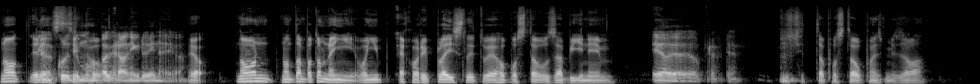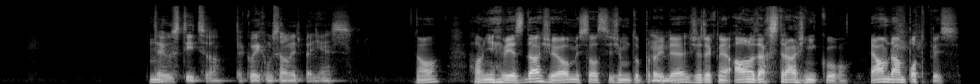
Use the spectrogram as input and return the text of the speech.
No, jeden z kvůli tomu pak hrál někdo jiný, jo. Jo. No on, on, tam potom není. Oni jako replaceli tu jeho postavu zabíným. Jo, jo, jo, pravda. Prostě ta postava úplně zmizela. To je hustý, co? Takových musel mít peněz. No, hlavně hvězda, že jo, myslel si, že mu to projde, Hmm. že řekne, ale no tak strážníku, já vám dám podpis.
